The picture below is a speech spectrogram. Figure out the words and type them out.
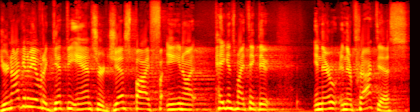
you're not going to be able to get the answer just by, you know, pagans might think they, in their, in their practice,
